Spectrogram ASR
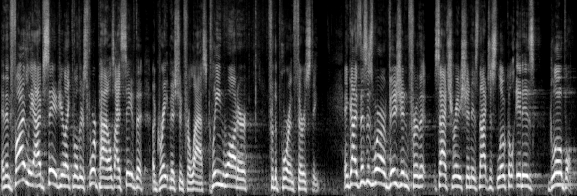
And then finally, I've saved, you're like, well, there's four panels. I saved a great mission for last clean water for the poor and thirsty. And guys, this is where our vision for the saturation is not just local, it is global.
